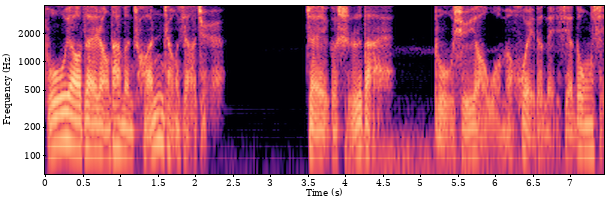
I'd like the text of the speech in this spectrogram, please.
不要再让他们传承下去。这个时代不需要我们会的那些东西。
